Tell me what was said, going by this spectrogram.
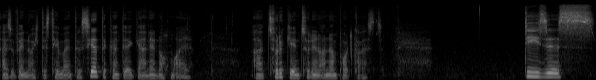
Also wenn euch das Thema interessiert, dann könnt ihr gerne nochmal äh, zurückgehen zu den anderen Podcasts. Dieses,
